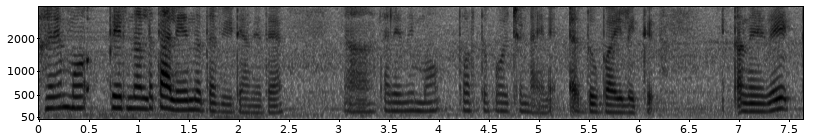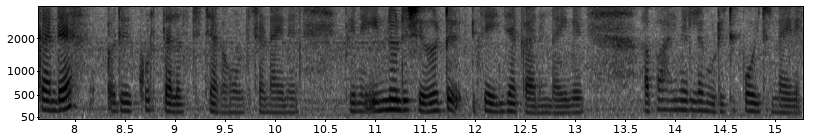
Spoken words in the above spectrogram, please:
അങ്ങനെ മോ പെരുന്നാളുടെ തലേന്നത്തെ വീടാണിത് തലേന്ന് ഇമ്മ പുറത്ത് പോയിട്ടുണ്ടായിന് ദുബായിലേക്ക്. അതായത് ഇക്കാന്റെ ഒരു കുർത്തല സ്റ്റിച്ചാക്കാൻ കൊടുത്തിട്ടുണ്ടായിന്. പിന്നെ ഇന്നൊരു ഷർട്ട് ചേഞ്ച് ആക്കാനുണ്ടായിന്. അപ്പോൾ അതിനെല്ലാം കൂടിയിട്ട് പോയിട്ടുണ്ടായിന്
